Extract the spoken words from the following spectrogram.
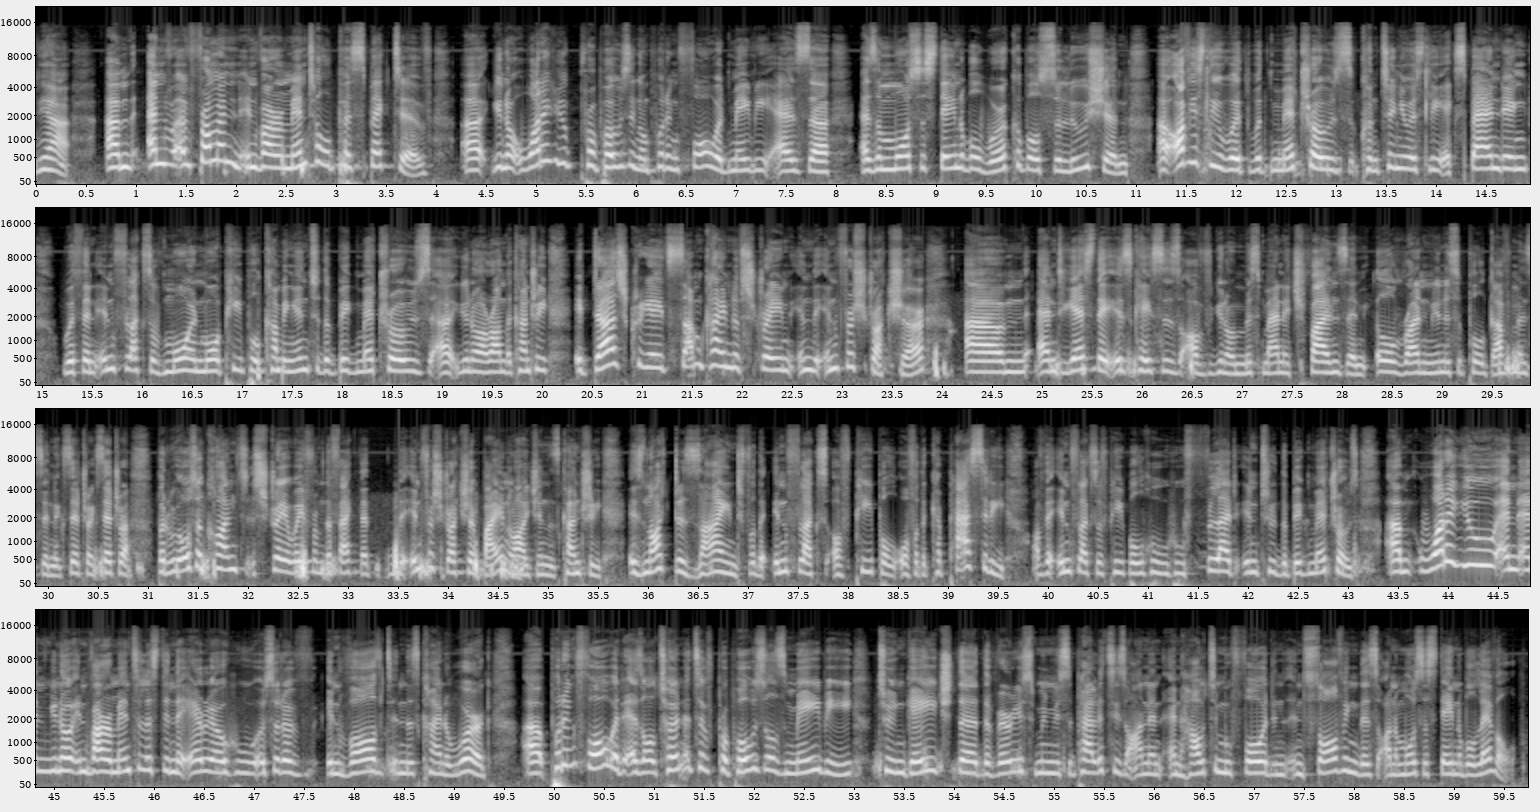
yeah. Um, and uh, from an environmental perspective, Uh, you know, what are you proposing or putting forward maybe as a, as a more sustainable, workable solution? Uh, obviously, with, with metros continuously expanding, with an influx of more and more people coming into the big metros, uh, you know, around the country, it does create some kind of strain in the infrastructure. Um, and yes, there is cases of, you know, mismanaged funds and ill-run municipal governments and et cetera, et cetera. But we also can't stray away from the fact that the infrastructure, by and large, in this country is not designed for the influx of people or for the capacity of the influx of people who, who flood into the big metros. Um, what are you and, and, you know, environmentalists in the area who are sort of involved in this kind of work, uh, putting forward as alternative proposals maybe to engage the, the various municipalities on and, and how to move forward in, in solving this on a more sustainable level?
